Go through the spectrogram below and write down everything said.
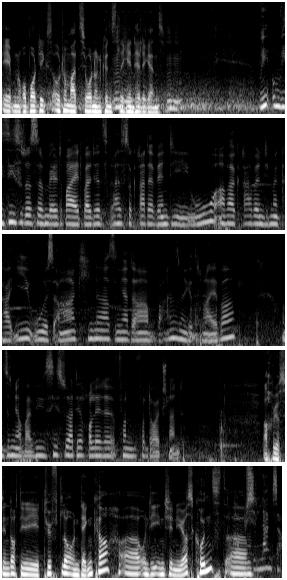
eben Robotics, Automation und künstliche mhm. Intelligenz. Wie, und wie siehst du das denn weltweit? Weil jetzt hast du gerade erwähnt die EU, aber gerade in dem KI, USA, China sind ja da wahnsinnige Treiber. Und sind ja, wie siehst du da die Rolle von, von Deutschland? Ach, wir sind doch die Tüftler und Denker äh, und die Ingenieurskunst. Äh, ein bisschen langsam.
